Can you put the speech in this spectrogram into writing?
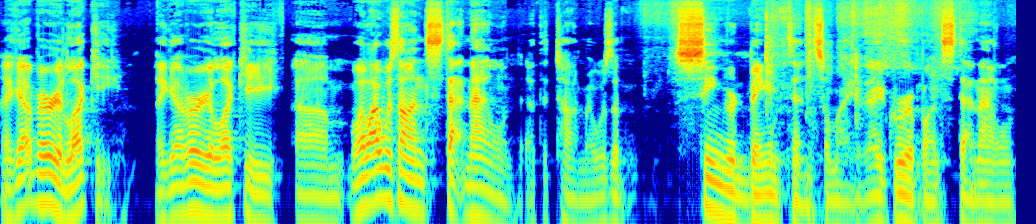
I got very lucky. I got very lucky. Um, well, I was on Staten Island at the time. I was a senior at Binghamton, so my, I grew up on Staten Island.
